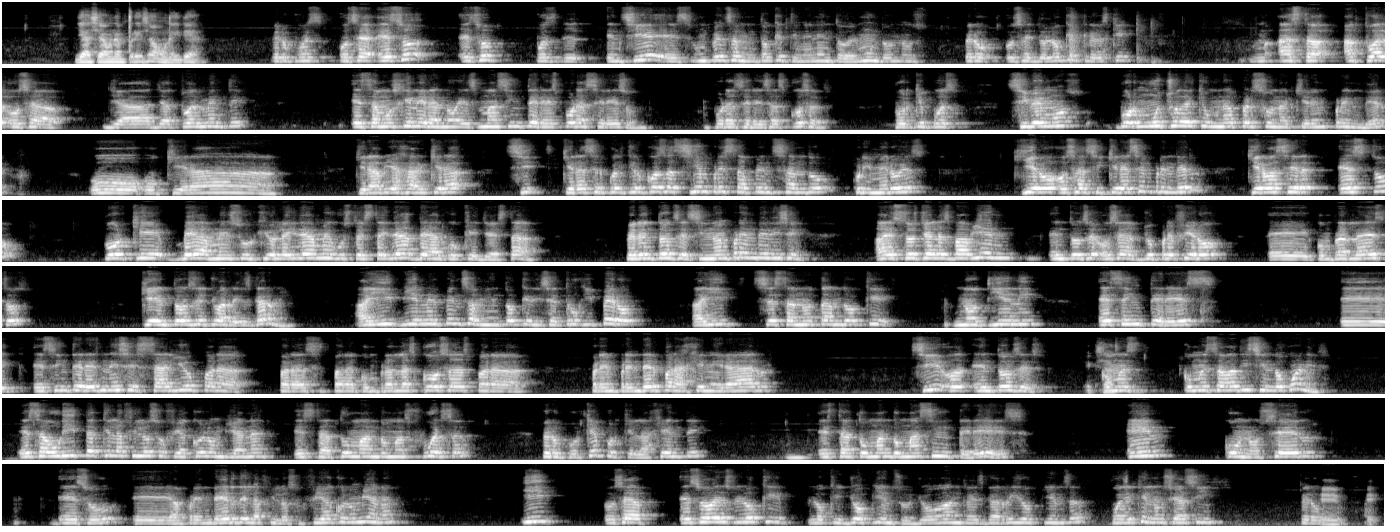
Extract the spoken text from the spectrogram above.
ya sea una empresa o una idea. Pero pues, o sea, eso, eso, pues en sí es un pensamiento que tienen en todo el mundo, pero, o sea, yo lo que creo es que hasta actual, o sea, ya, ya actualmente estamos generando es más interés por hacer eso, por hacer esas cosas. Porque pues, si vemos, por mucho de que una persona quiera emprender o, quiera, quiera viajar, quiera, si, quiera hacer cualquier cosa, siempre está pensando, primero es quiero, o sea, si quieres emprender, quiero hacer esto porque, vea, me surgió la idea, me gustó esta idea de algo que ya está. Pero entonces, si no emprende, dice, a estos ya les va bien, entonces, o sea, yo prefiero eh, comprarle a estos que entonces yo arriesgarme. Ahí viene el pensamiento que dice Truji, pero ahí se está notando que no tiene ese interés, eh, ese interés necesario para, para, para comprar las cosas, para, para emprender, para generar. Sí, entonces, como, es, como estaba diciendo Juanes, es ahorita que la filosofía colombiana está tomando más fuerza, pero ¿por qué? Porque la gente está tomando más interés en conocer eso, eh, aprender de la filosofía colombiana y, o sea, eso es lo que, lo que yo pienso. Yo, Andrés Garrido, piensa, puede que no sea así, pero... Eh, eh,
